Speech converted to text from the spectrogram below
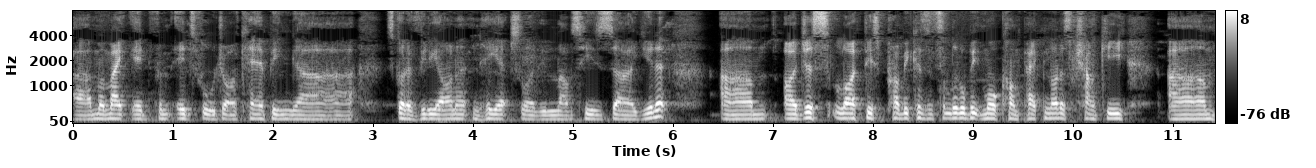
uh, my mate Ed from Ed's Full Drive Camping. Uh, has got a video on it, and he absolutely loves his uh, unit. Um, I just like this probably because it's a little bit more compact, not as chunky. Um,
